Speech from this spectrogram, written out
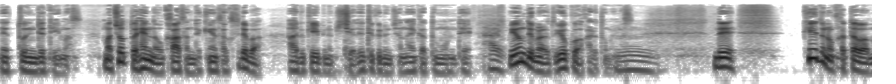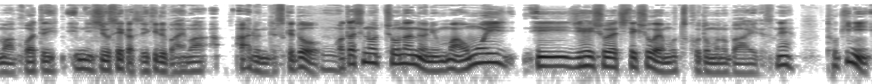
ネットに出ています、まあ、ちょっと変なお母さんで検索すれば RKB の記事が出てくるんじゃないかと思うんで、はい、読んでもらうとよくわかると思います、で軽度の方はまあこうやって日常生活できる場合もあるんですけど、うん、私の長男のようにまあ重い自閉症や知的障害を持つ子どもの場合ですね。時に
